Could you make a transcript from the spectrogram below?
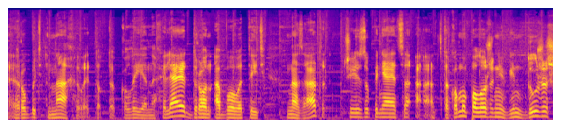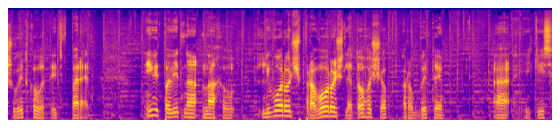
е, робить нахили. Тобто, коли я нахиляю, дрон або летить назад, чи зупиняється, а в такому положенні він дуже швидко летить вперед. І відповідно нахил ліворуч, праворуч для того, щоб робити е, якісь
